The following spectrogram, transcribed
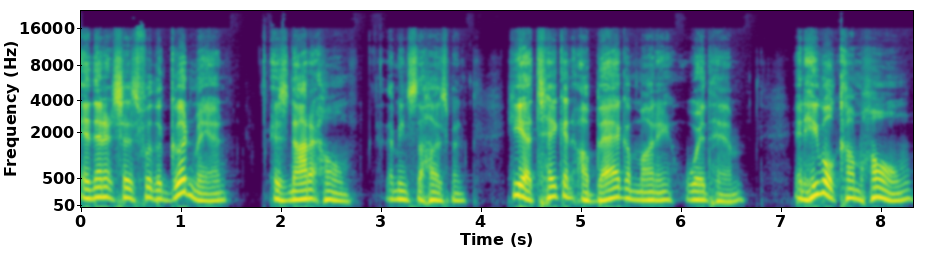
And then it says, For the good man is not at home. That means the husband. He had taken a bag of money with him and he will come home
